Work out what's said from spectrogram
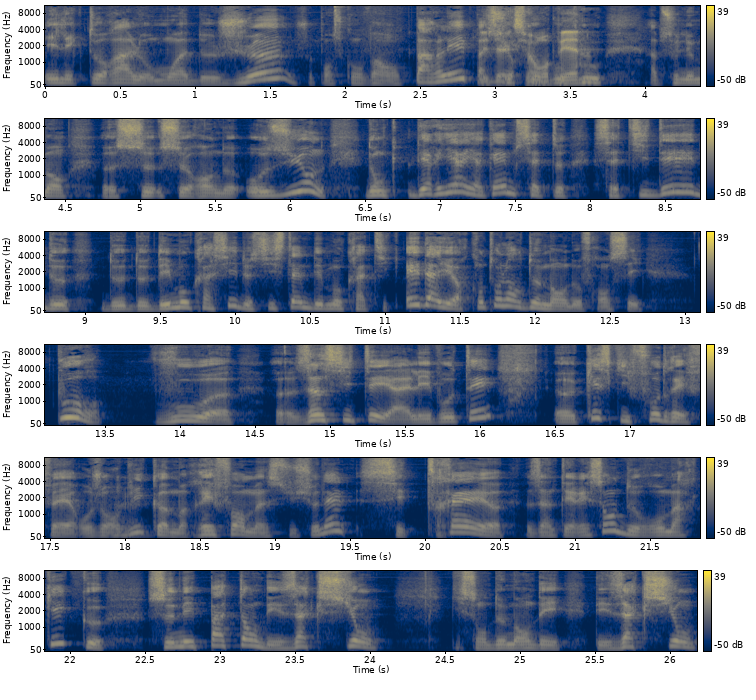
électorale au mois de juin. Je pense qu'on va en parler parce que beaucoup absolument euh, se, rendent aux urnes. Donc derrière, il y a quand même cette, cette idée de, de, de démocratie, de système démocratique. Et d'ailleurs, quand on leur demande aux Français pour vous euh, euh, inciter à aller voter, euh, qu'est-ce qu'il faudrait faire aujourd'hui comme réforme institutionnelle? C'est très intéressant de remarquer que ce n'est pas tant des actions qui sont demandées, des actions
